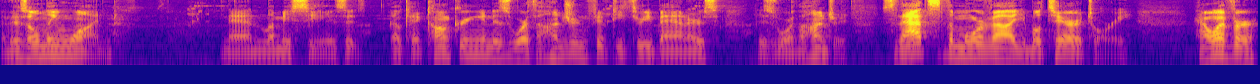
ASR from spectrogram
and there's only one. And let me see, is it okay? Conquering it is worth 153 banners. This is worth 100, so that's the more valuable territory. However,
